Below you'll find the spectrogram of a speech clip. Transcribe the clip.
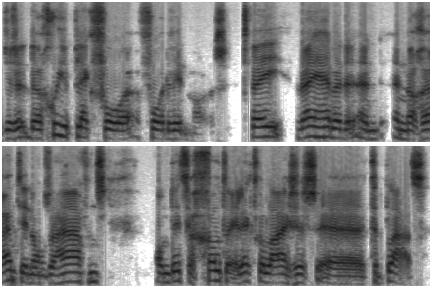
dus een goede plek voor, voor de windmolens. Twee, wij hebben de, een nog ruimte in onze havens om dit soort grote electrolyzers te plaatsen.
